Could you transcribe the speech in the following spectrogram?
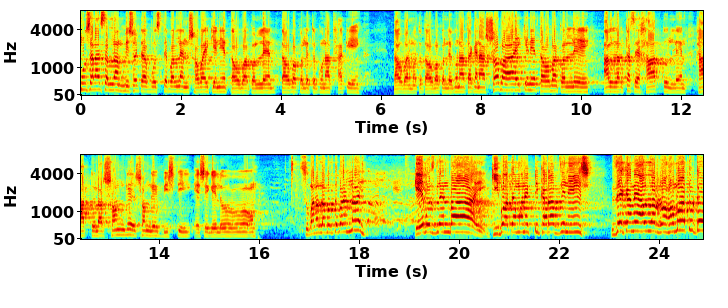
মুসাল্লাহ সাল্লাম বিষয়টা বুঝতে পারলেন, সবাইকে নিয়ে তাওবা করলেন। তাওবা করলে তো গুণা থাকে। তাওবার মতো তাওবা করলে গুণা থাকে না। সবাইকে নিয়ে তাওবা করলে আল্লাহর কাছে হাত তুললেন। হাত তোলার সঙ্গে সঙ্গে বৃষ্টি এসে গেল। সুবান আল্লাহ বলতে পারেন নাই? কে বুঝলেন ভাই? গিবত এমন একটি খারাপ জিনিস, যেখানে আল্লাহর রহমত উঠে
